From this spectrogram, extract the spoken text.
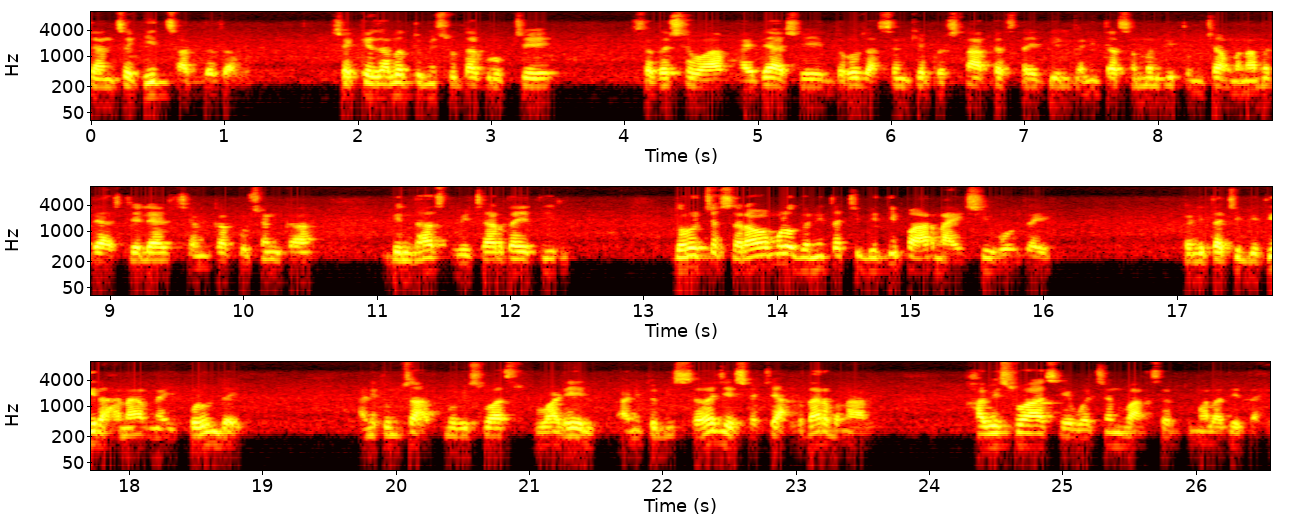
त्यांचं हित साधलं जावं शक्य झालं तुम्ही सुद्धा ग्रुपचे सदस्य व्हा. फायदे असे दररोज असंख्य प्रश्न अभ्यासता येतील. गणितासंबंधी तुमच्या मनामध्ये असलेल्या शंका कुशंका बिनधास्त विचारता येतील. दररोजच्या सरावामुळे गणिताची भीती पार नाहीशी होऊन जाईल. गणिताची भीती राहणार नाही पळून जाईल. आणि तुमचा आत्मविश्वास वाढेल आणि तुम्ही सहज यशाचे हकदार बनाल. हा विश्वास हे वचन वाक्सर तुम्हाला देत आहे.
